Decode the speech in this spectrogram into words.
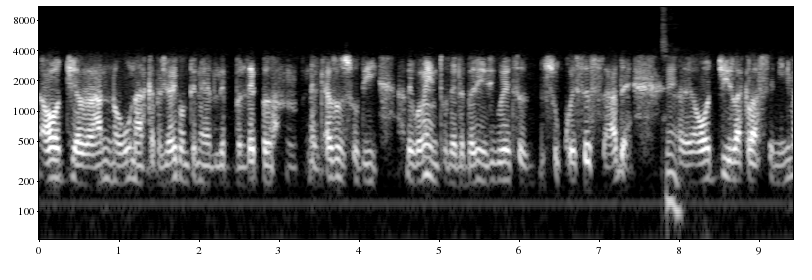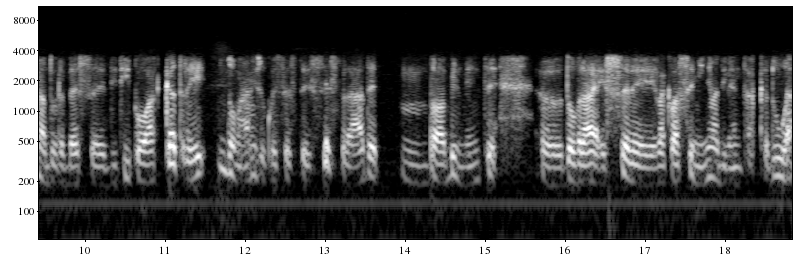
oggi avranno una capacità di contenere le, le, nel caso di adeguamento delle barriere di sicurezza su queste strade, sì. eh, oggi la classe minima dovrebbe essere di tipo H3, domani su queste stesse strade mh, mm, probabilmente dovrà essere la classe minima diventa H2.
